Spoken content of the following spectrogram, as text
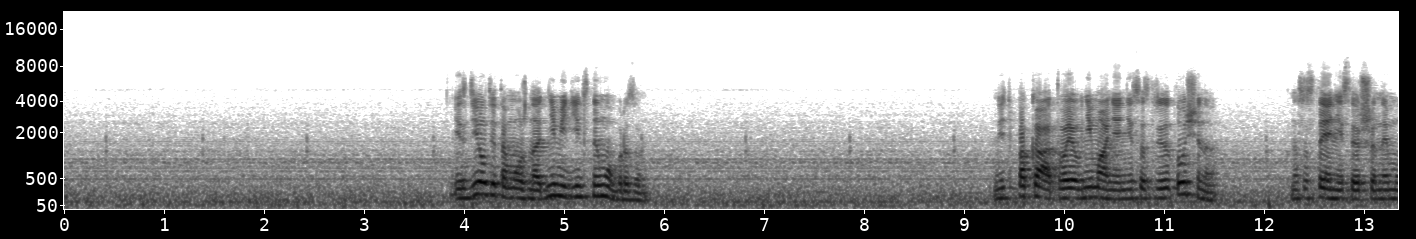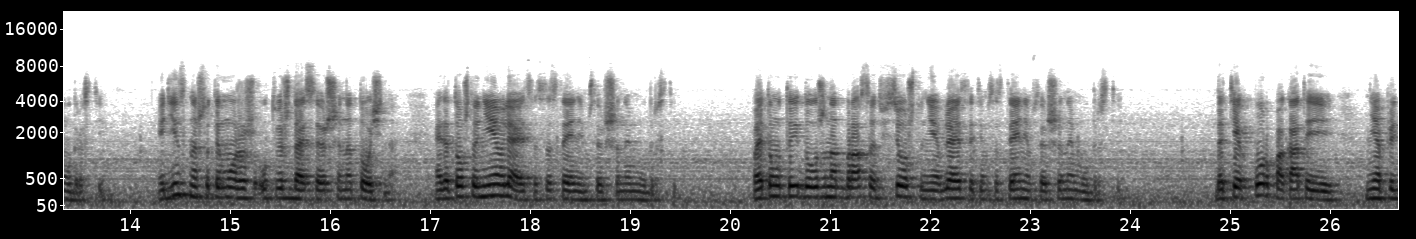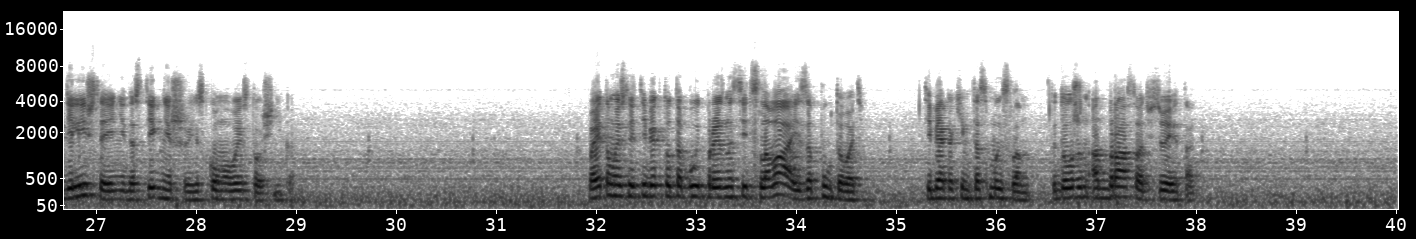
И сделать это можно одним единственным образом. Ведь пока твое внимание не сосредоточено на состоянии совершенной мудрости, единственное, что ты можешь утверждать совершенно точно, это то, что не является состоянием совершенной мудрости. Поэтому ты должен отбрасывать все, что не является этим состоянием совершенной мудрости. До тех пор, пока ты не определишься и не достигнешь искомого источника. Поэтому, если тебе кто-то будет произносить слова и запутывать тебя каким-то смыслом, ты должен отбрасывать все это.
